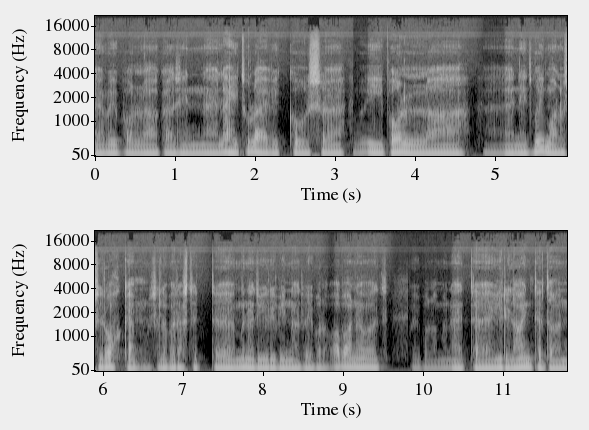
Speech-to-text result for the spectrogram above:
ja võib-olla ka siin äh, lähitulevikus äh, võib olla neid võimalusi rohkem, sellepärast et mõned üüripinnad võib-olla vabanevad, võib-olla mõned üürileandjad on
